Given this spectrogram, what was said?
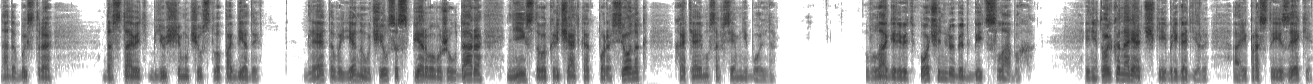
надо быстро доставить бьющему чувство победы. Для этого я научился с первого же удара неистово кричать, как поросенок, хотя ему совсем не больно. В лагере ведь очень любят бить слабых. И не только нарядчики и бригадиры, а и простые зэки,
